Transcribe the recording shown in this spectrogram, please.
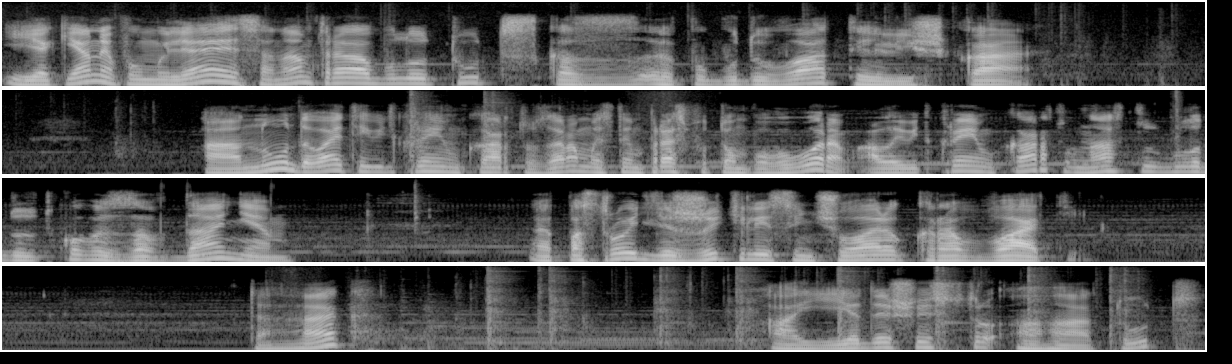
І як я не помиляюся, нам треба було тут сказ... е, побудувати ліжка. А ну, давайте відкриємо карту. Зараз ми з тим преспотом поговоримо, але відкриємо карту. У нас тут було додаткове завдання. Е, Построить для жителей Сенчуару кроваті. Так. А є де щось стро... Ага, тут.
